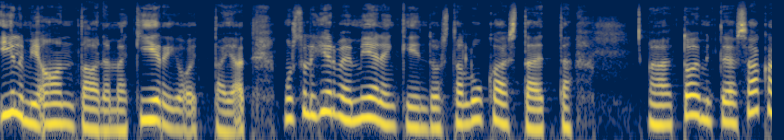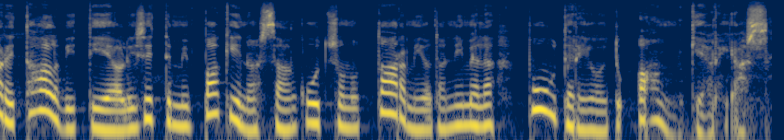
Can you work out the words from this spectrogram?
ilmi antaa nämä kirjoittajat. Minusta oli hirveän mielenkiintoista lukasta, että Toimittaja Sakari Talvitie oli sitten pakinassaan kutsunut Tarmiota nimellä Puuterioitu Ankerias.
